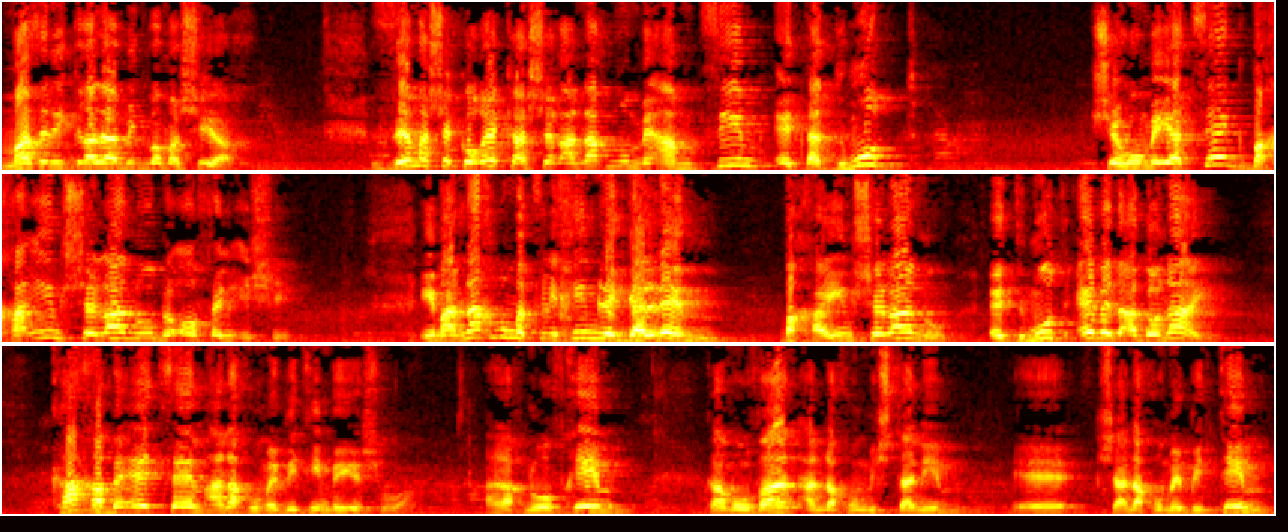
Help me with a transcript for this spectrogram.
מה זה נקרא להביט במשיח? זה מה שקורה כאשר אנחנו מאמצים את הדמות שהוא מייצג בחיים שלנו באופן אישי. אם אנחנו מצליחים לגלם בחיים שלנו את דמות עבד אדוני, ככה בעצם אנחנו מביטים בישוע. אנחנו הופכים, כמובן אנחנו משתנים. אה, כשאנחנו מביטים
